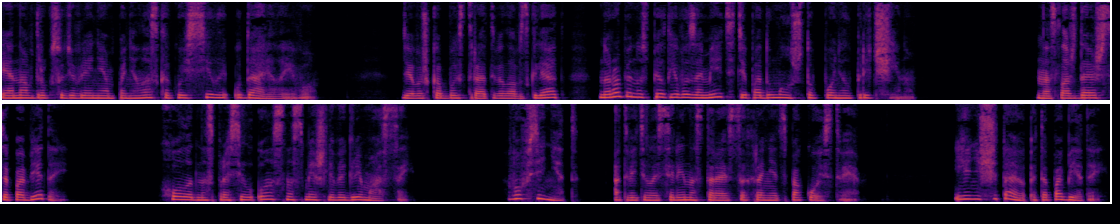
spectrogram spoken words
и она вдруг с удивлением поняла, с какой силой ударила его. Девушка быстро отвела взгляд, но Робин успел его заметить и подумал, что понял причину. «Наслаждаешься победой?» — холодно спросил он с насмешливой гримасой. «Вовсе нет», — ответила Селина, стараясь сохранять спокойствие. «Я не считаю это победой».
